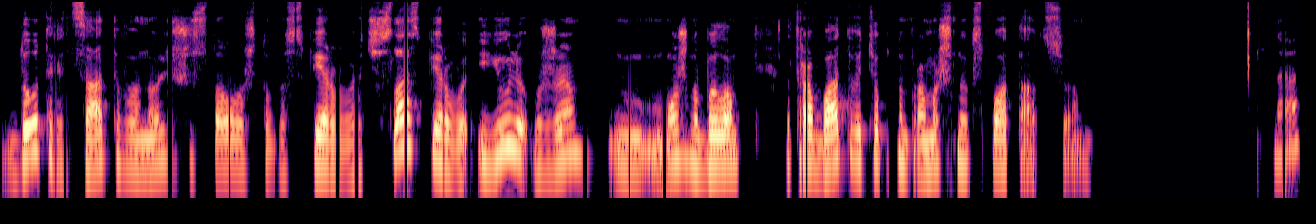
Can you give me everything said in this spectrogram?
до 30.06, чтобы с 1 числа, с 1 июля уже можно было отрабатывать опытно-промышленную эксплуатацию. Да?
